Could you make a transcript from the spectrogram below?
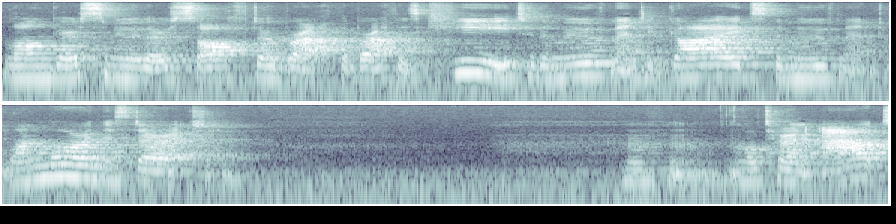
Longer, smoother, softer breath. The breath is key to the movement. It guides the movement. One more in this direction. Mm -hmm. We'll turn out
